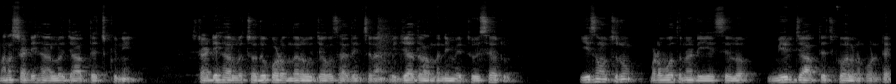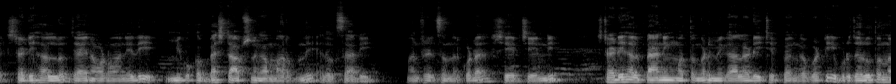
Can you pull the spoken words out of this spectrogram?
మన స్టడీ హాల్లో జాబ్ తెచ్చుకుని స్టడీ హాల్లో చదువుకోవడం ద్వారా ఉద్యోగం సాధించిన విద్యార్థులందరినీ మీరు చూశారు. ఈ సంవత్సరం పడబోతున్న డిఎస్సిలో మీరు జాబ్ తెచ్చుకోవాలనుకుంటే స్టడీ హాల్లో జాయిన్ అవ్వడం అనేది మీకు ఒక బెస్ట్ ఆప్షన్గా మారుతుంది. అది ఒకసారి మన ఫ్రెండ్స్ అందరు కూడా షేర్ చేయండి. స్టడీ హాల్ ప్లానింగ్ మొత్తం కూడా మీకు ఆల్రెడీ చెప్పాను కాబట్టి ఇప్పుడు జరుగుతున్న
